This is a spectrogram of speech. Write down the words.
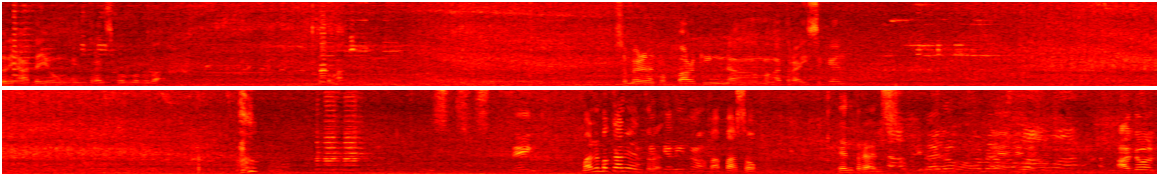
Ito na yata yung entrance pababa. So meron pa parking ng mga tricycle. Mano magkano entrance? Papasok. Entrance. Adult.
